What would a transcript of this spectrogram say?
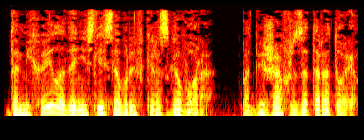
До Михаила донеслись обрывки разговора. Подбежавший затараторил:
